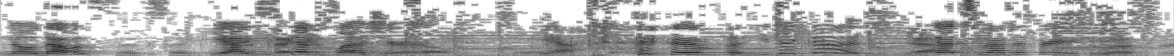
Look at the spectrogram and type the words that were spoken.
no, that was. That's like, Yeah, the you said pleasure. helped, so. Yeah, but you did good. Yeah. You got two out of three. Two out of three.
